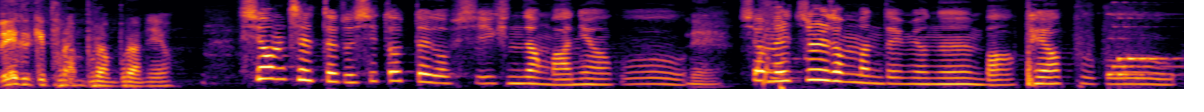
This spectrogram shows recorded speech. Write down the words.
왜 그렇게 불안 불안 불안해요? 시험 칠 때도 시도 때도 없이 긴장 많이 하고 네. 시험 일주일 전만 되면은 막 배 아프고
